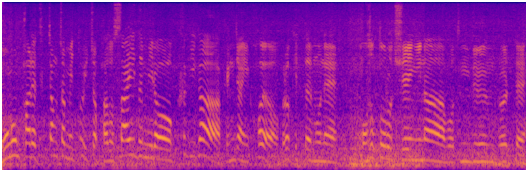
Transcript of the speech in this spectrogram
5008의 특장점이 또 있죠. 바로 side mirror 크기가 굉장히 커요. 그렇기 때문에 고속도로 주행이나 뭐 등등 그럴 때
